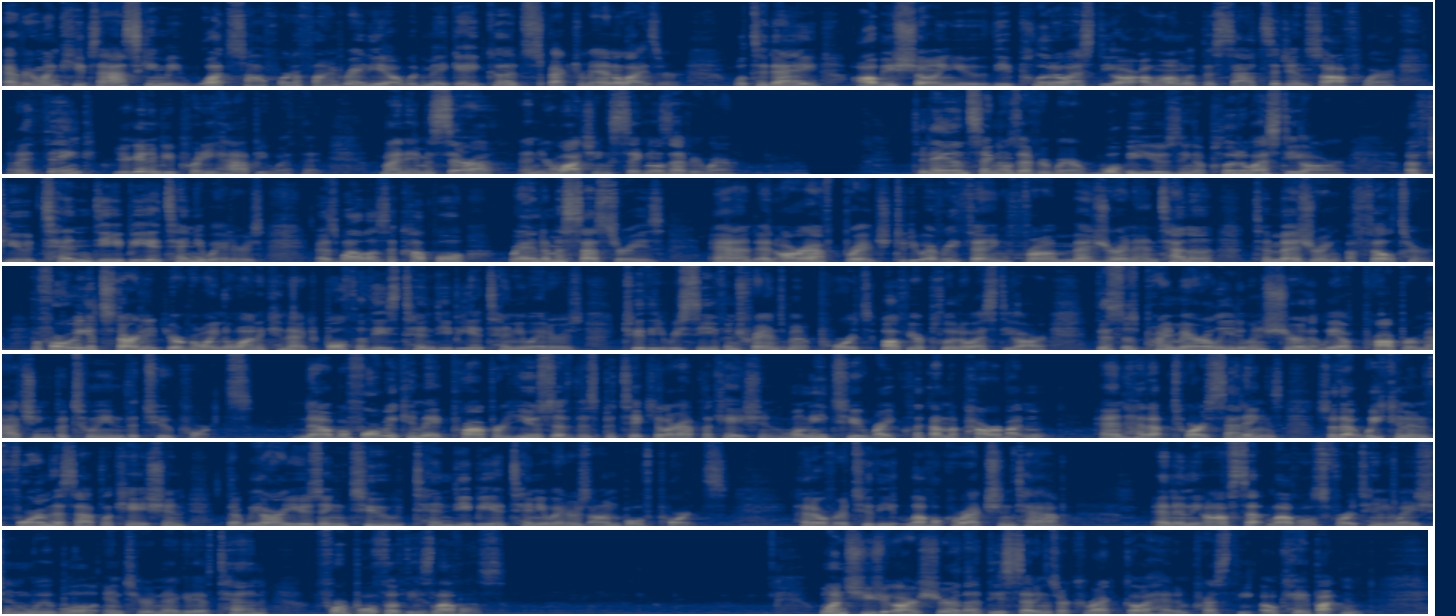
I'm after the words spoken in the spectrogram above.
Everyone keeps asking me what software-defined radio would make a good spectrum analyzer. Well today, I'll be showing you the Pluto SDR along with the SATSAGEN software, and I think you're going to be pretty happy with it. My name is Sarah, and you're watching Signals Everywhere. Today on Signals Everywhere, we'll be using a Pluto SDR, a few 10 dB attenuators, as well as a couple random accessories and an RF bridge to do everything from measure an antenna to measuring a filter. Before we get started, you're going to want to connect both of these 10 dB attenuators to the receive and transmit ports of your Pluto SDR. This is primarily to ensure that we have proper matching between the two ports. Now before we can make proper use of this particular application, we'll need to right click on the power button and head up to our settings so that we can inform this application that we are using two 10 dB attenuators on both ports head over to the Level Correction tab, and in the offset levels for attenuation, we will enter negative 10 for both of these levels. Once you are sure that these settings are correct, go ahead and press the OK button.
